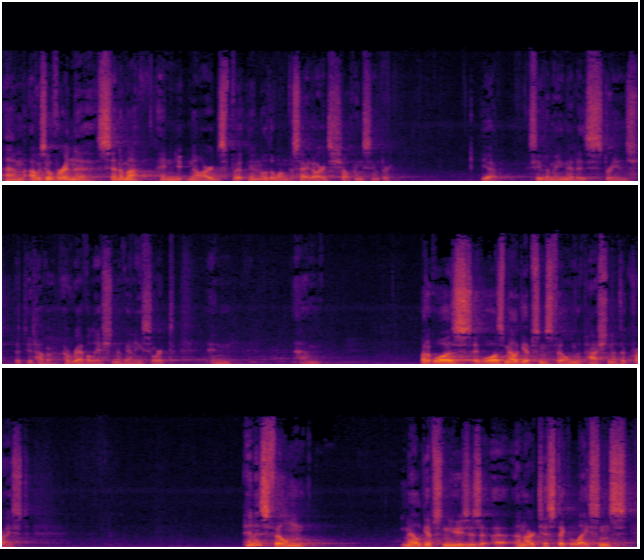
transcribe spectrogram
Um, I was over in the cinema in Newton but you know the one beside Ards Shopping Centre? Yeah, see what I mean? It is strange that you'd have a, a revelation of any sort in. Um, but it was, it was Mel Gibson's film, The Passion of the Christ. In his film, Mel Gibson uses a, an artistic license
